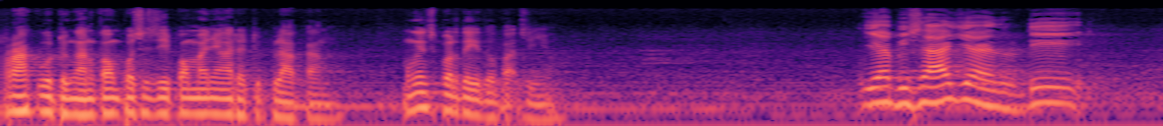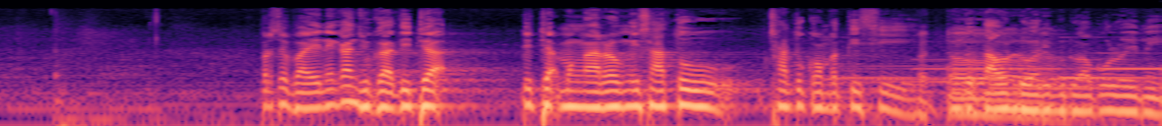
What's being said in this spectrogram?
ragu dengan komposisi pemain yang ada di belakang. Mungkin seperti itu Pak Sinyo. Ya bisa aja itu di Persebaya ini kan juga tidak tidak mengarungi satu satu kompetisi Betul. untuk tahun 2020 ini.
